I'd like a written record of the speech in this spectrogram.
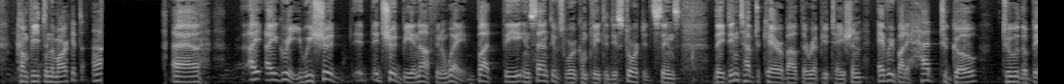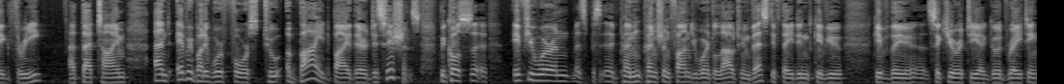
compete in the market. Uh, I, I, agree. We should. It, it, should be enough in a way, but the incentives were completely distorted since they didn't have to care about their reputation. Everybody had to go to the big three at that time, and everybody were forced to abide by their decisions because. Uh, if you were an, a pension fund, you weren't allowed to invest if they didn't give you give the security a good rating.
